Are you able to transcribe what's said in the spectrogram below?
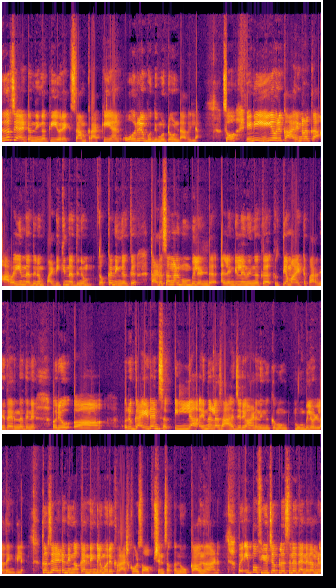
തീർച്ചയായിട്ടും നിങ്ങൾക്ക് ഈ ഒരു എക്സാം ക്രാക്ക് ചെയ്യാൻ ഒരു ബുദ്ധിമുട്ടും ഉണ്ടാവില്ല. സോ ഇനി ഈ ഒരു കാര്യങ്ങളൊക്കെ അറിയുന്നതിനും പഠിക്കുന്നതിനും ഒക്കെ നിങ്ങൾക്ക് തടസ്സങ്ങൾ മുമ്പിലുണ്ട്. അല്ലെങ്കിൽ നിങ്ങൾക്ക് കൃത്യമായിട്ട് പറഞ്ഞു തരുന്നതിന് ഒരു ഒരു ഗൈഡൻസ് ഇല്ല എന്നുള്ള സാഹചര്യമാണ് നിങ്ങൾക്ക് മുമ്പിലുള്ളതെങ്കിൽ. തീർച്ചയായിട്ടും നിങ്ങൾക്ക് എന്തെങ്കിലും ഒരു ക്രാഷ് കോഴ്സ് ഓപ്ഷൻസ് ഒക്കെ നോക്കാവുന്നതാണ്. അപ്പോൾ ഇപ്പോൾ ഫ്യൂച്ചർ പ്ലസ്സിൽ തന്നെ നമ്മൾ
